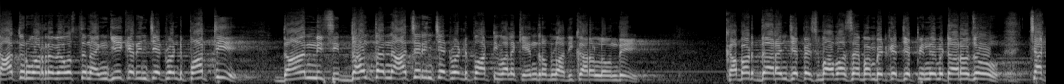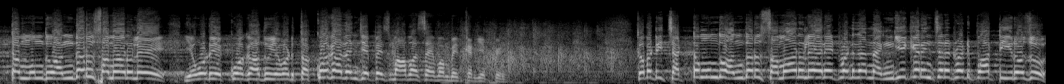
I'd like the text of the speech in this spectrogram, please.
చాతుర్వర్ణ వ్యవస్థను అంగీకరించేటువంటి పార్టీ దాన్ని సిద్ధాంతాన్ని ఆచరించేటువంటి పార్టీ వాళ్ళ కేంద్రంలో అధికారంలో ఉంది. ఖబర్దార్ అని చెప్పేసి బాబాసాహెబ్ అంబేద్కర్ చెప్పింది ఏమిటి ఆ రోజు? చట్టం ముందు అందరూ సమానులే ఎవడు ఎక్కువ కాదు ఎవడు తక్కువ కాదని చెప్పేసి బాబాసాహెబ్ అంబేద్కర్ చెప్పింది కాబట్టి చట్టం ముందు అందరూ సమానులే అనేటువంటి దాన్ని అంగీకరించినటువంటి పార్టీ ఈరోజు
